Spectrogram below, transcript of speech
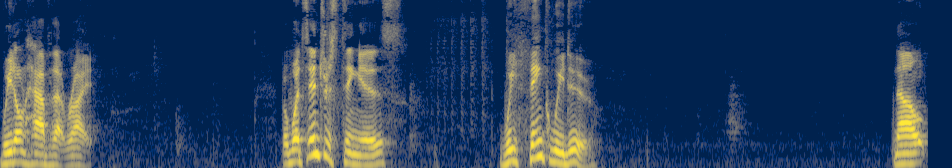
We don't have that right. But what's interesting is we think we do. Now,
